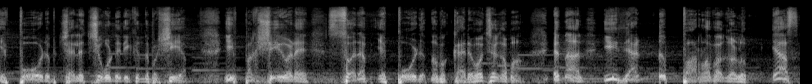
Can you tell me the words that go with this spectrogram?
എപ്പോഴും ചലച്ചുകൊണ്ടിരിക്കുന്ന പക്ഷിയാണ്. ഈ പക്ഷിയുടെ സ്വരം എപ്പോഴും നമുക്ക് അരോചകമാണ്. എന്നാൽ ഈ രണ്ട് പറവകളും യാസ്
